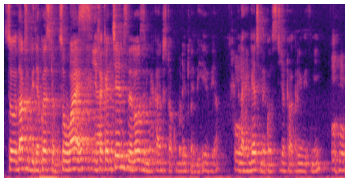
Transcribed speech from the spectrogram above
So that would be the question. So why, Yes, if. I can change the laws in my country to accommodate my behavior, and I can get my constitution to agree with me, Mm-hmm.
